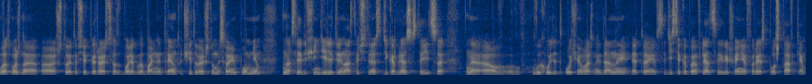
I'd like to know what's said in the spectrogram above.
Возможно, что это все перерастет в более глобальный тренд, учитывая, что мы с вами помним, на следующей неделе, 13-14 декабря, состоится, э, выходят очень важные данные. Это статистика по инфляции и решение ФРС по ставке,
